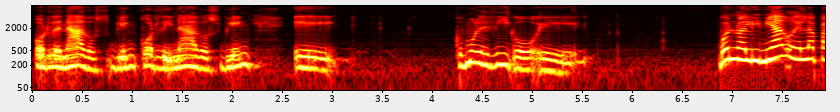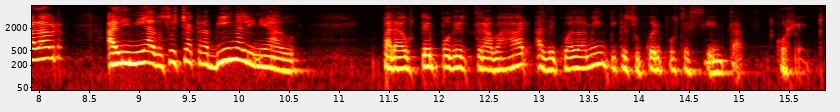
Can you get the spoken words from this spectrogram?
ordenados, bien coordinados, bien, eh, ¿cómo les digo? Eh, bueno, alineados es la palabra alineados, esos chakras bien alineados, para usted poder trabajar adecuadamente y que su cuerpo se sienta correcto.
